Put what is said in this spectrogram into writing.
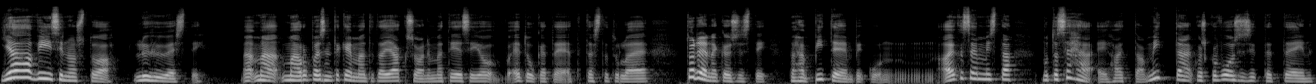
Ja viisi nostoa lyhyesti. Mä, mä, mä rupesin tekemään tätä jaksoa, niin mä tiesin jo etukäteen, että tästä tulee todennäköisesti vähän pitempi kuin aikaisemmista, mutta sehän ei haittaa mitään, koska vuosi sitten tein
